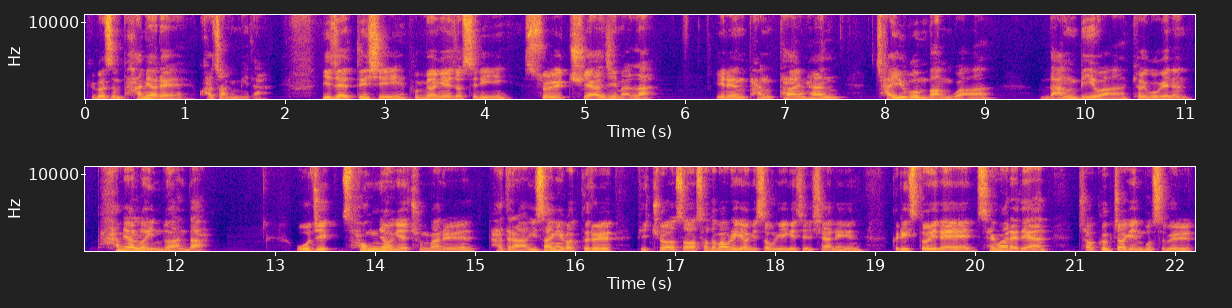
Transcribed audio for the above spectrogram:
그것은 파멸의 과정입니다. 이제 뜻이 분명해졌으니 술 취하지 말라. 이는 방탕한 자유분방과 낭비와 결국에는 파멸로 인도한다. 오직 성령의 충만을 받으라. 이상의 것들을 비추어서 사도 바울이 여기서 우리에게 제시하는 그리스도인의 생활에 대한 적극적인 모습을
